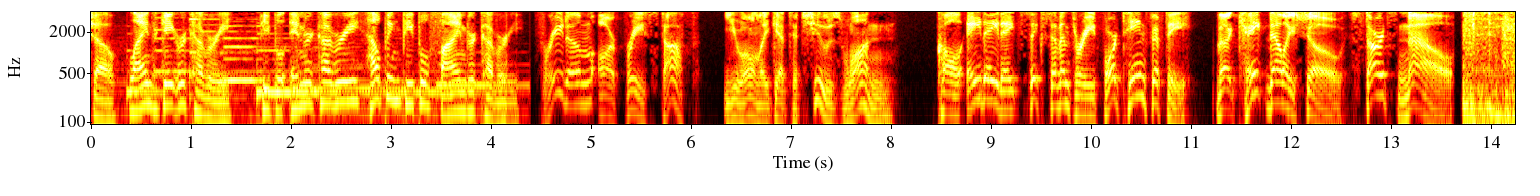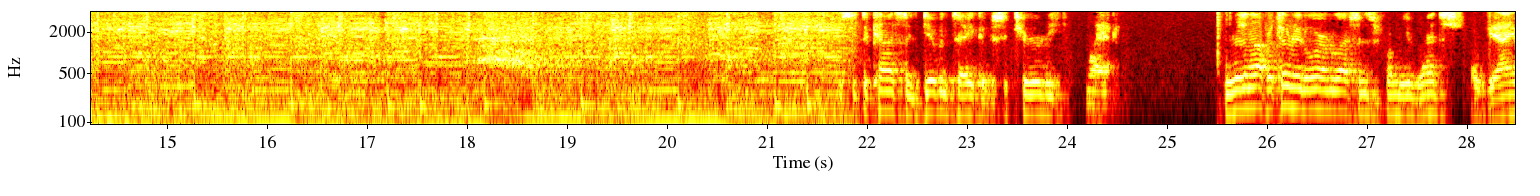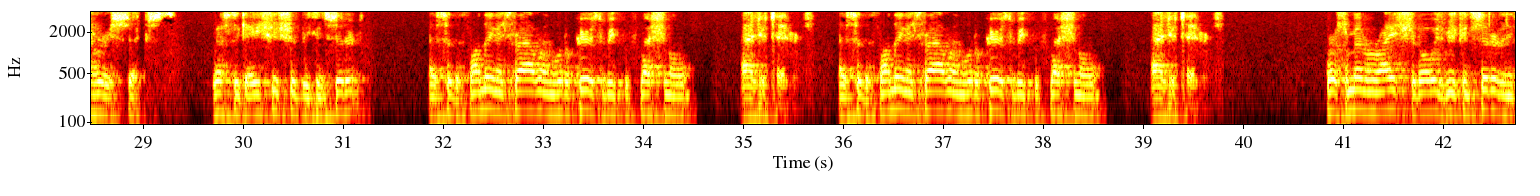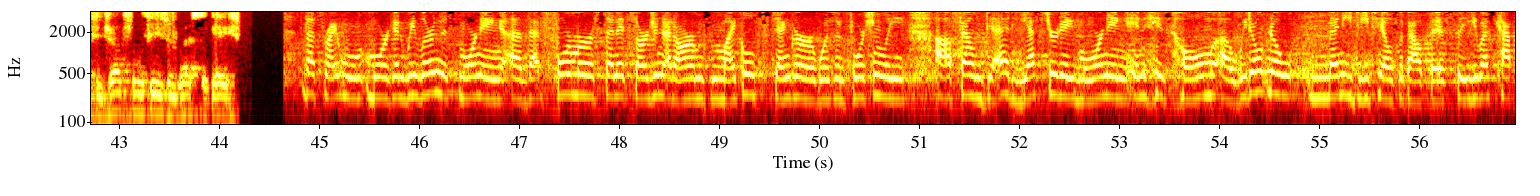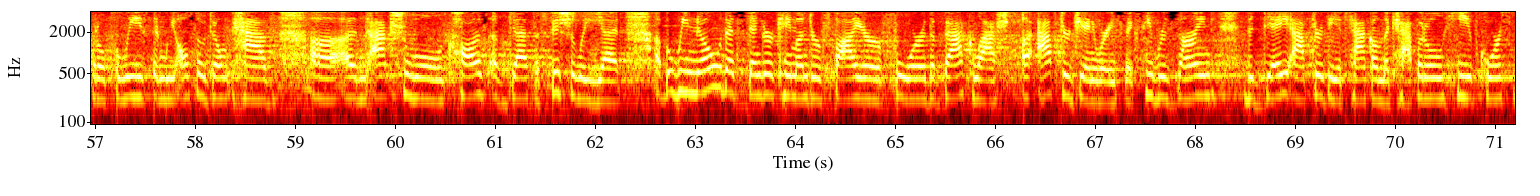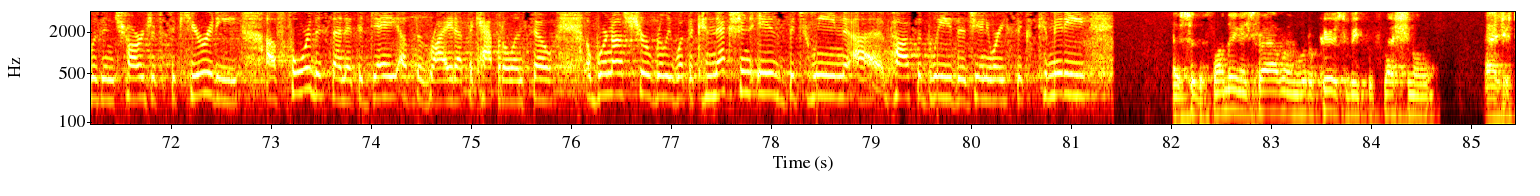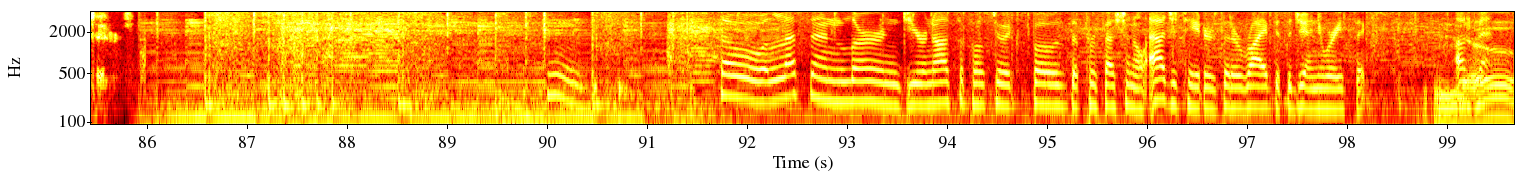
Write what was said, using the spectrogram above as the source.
Show. Lionsgate Recovery. People in recovery, helping people find recovery. Freedom or free stuff? You only get to choose one. Call 888 673 1450. The Kate Dalley Show starts now. This is the constant give and take of security planning. There is an opportunity to learn lessons from the events of January 6th. Investigation should be considered as to the funding and travel in what appears to be professional agitators. As to the funding and travel in what appears to be professional agitators. First Amendment rights should always be considered in conjunction with these investigations. That's right, Morgan. We learned this morning uh, that former Senate Sergeant at Arms Michael Stenger was unfortunately uh, found dead yesterday morning in his home. Uh, we don't know many details about this, the U.S. Capitol Police, and we also don't have uh, an actual cause of death officially yet. Uh, but we know that Stenger came under fire for the backlash uh, after January 6th. He resigned the day after the attack on the Capitol. He, of course, was in charge of security for the Senate the day of the riot at the Capitol. And so uh, we're not sure really what the connection is between uh, possibly the January 6th committee. As to the funding and travel and what appears to be professional agitators. Hmm. So, a lesson learned you're not supposed to expose the professional agitators that arrived at the January 6th no. event.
